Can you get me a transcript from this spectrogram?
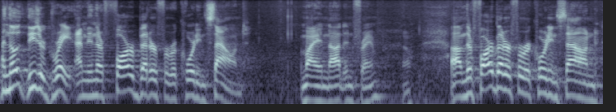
And those, these are great. I mean, they're far better for recording sound. Am I not in frame? No. Um, they're far better for recording sound,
